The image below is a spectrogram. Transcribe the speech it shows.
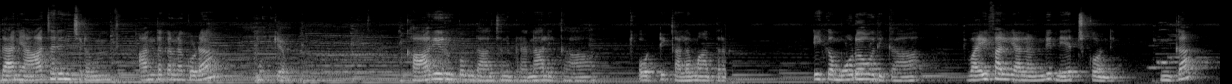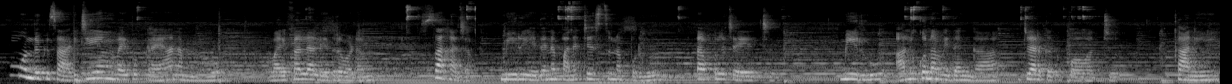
దాన్ని ఆచరించడం అంతకన్నా కూడా ముఖ్యం. కార్యరూపం దాల్చిన ప్రణాళిక ఒట్టి కళ మాత్రం ఇక మూడవదిగా వైఫల్యాల నుండి నేర్చుకోండి. ఇంకా ముందుకు సాగి. విజయం వైపు ప్రయాణంలో వైఫల్యాలు ఎదురవ్వడం సహజం. మీరు ఏదైనా పని చేస్తున్నప్పుడు తప్పులు చేయొచ్చు. మీరు అనుకున్న విధంగా జరగకపోవచ్చు. కానీ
